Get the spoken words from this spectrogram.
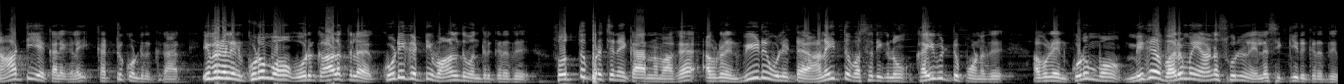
நாட்டிய கலைகளை கற்றுக்கொண்டிருக்கிறார். இவர்களின் குடும்பம் ஒரு காலத்துல கொடி கட்டி வாழ்ந்து வந்திருக்கிறது. சொத்து பிரச்சனை காரணமாக அவர்களின் வீடு உள்ளிட்ட அனைத்து வசதிகளும் கைவிட்டு போனது. அவர்களின் குடும்பம் மிக வறுமையான சூழ்நிலையில் சிக்கியிருக்கிறது.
